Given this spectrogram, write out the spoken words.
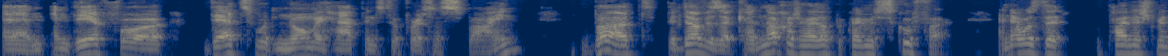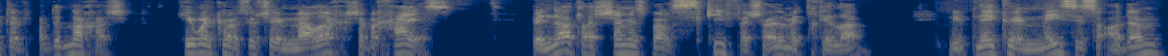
And and therefore that's what normally happens to a person's spine. But Bedov is a skufa, and that was the punishment of, of the Nachash. He went Kamsuche Melech shabachayis, Benot Hashem is bar skifa shoyel mitchila, mipnei koe mesis adam,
